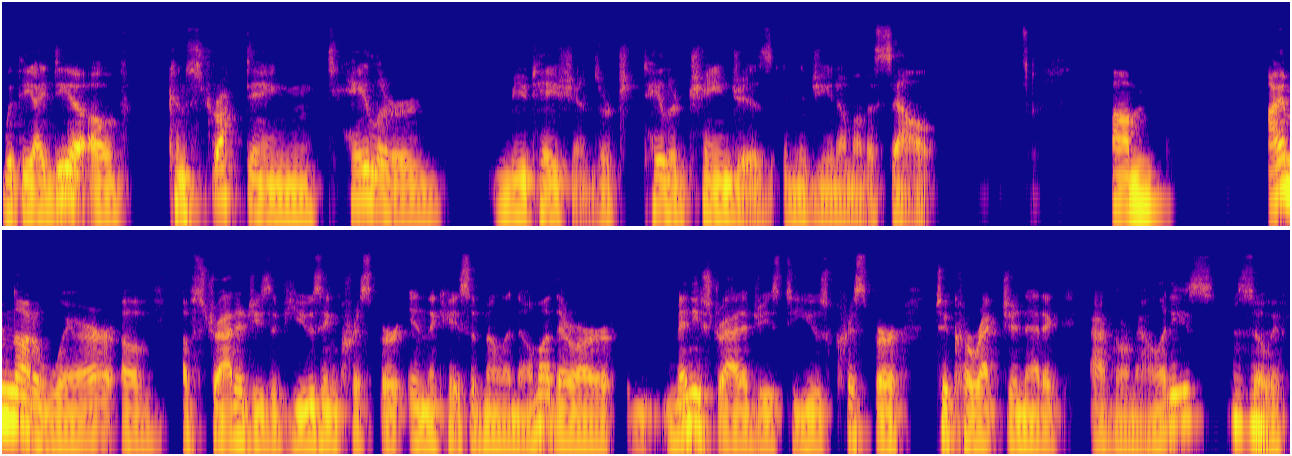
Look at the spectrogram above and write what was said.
with the idea of constructing tailored mutations or tailored changes in the genome of a cell. Um, I'm not aware of, of strategies of using CRISPR in the case of melanoma. There are many strategies to use CRISPR to correct genetic abnormalities. Mm-hmm. So if,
